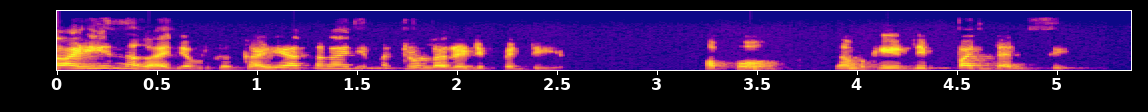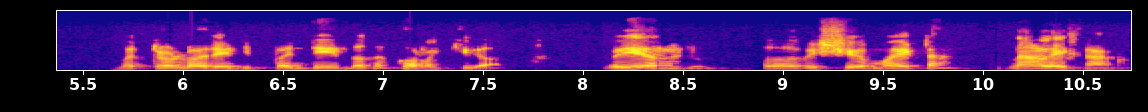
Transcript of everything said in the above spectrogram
കഴിയുന്ന കാര്യം അവർക്ക് കഴിയാത്ത കാര്യം മറ്റുള്ളവരെ ഡിപ്പെൻഡ് ചെയ്യും. അപ്പോൾ നമുക്ക് ഈ ഡിപ്പെൻഡൻസി മറ്റുള്ളവരെ ഡിപ്പെൻഡ് ചെയ്യുന്നത് കുറയ്ക്കുക. വേറൊരു വിഷയമായിട്ട് നാളെ കാണാം.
